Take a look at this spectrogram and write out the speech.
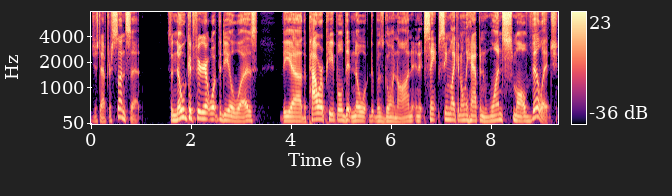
just after sunset. So no one could figure out what the deal was. The uh, the power people didn't know what was going on, and it se- seemed like it only happened in one small village.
